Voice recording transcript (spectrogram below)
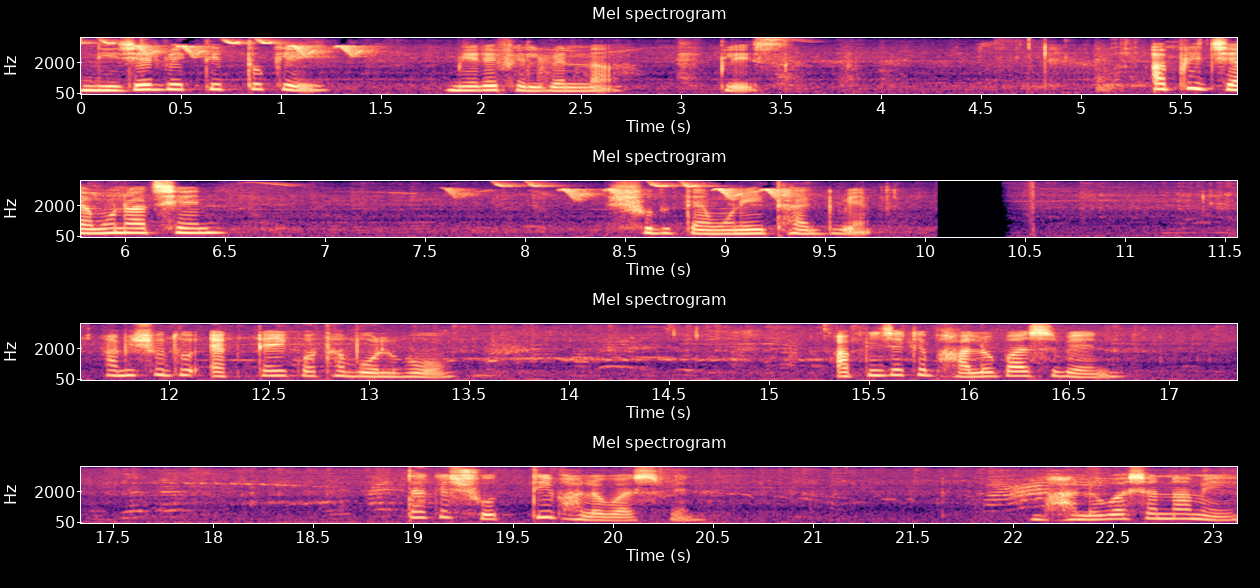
নিজের ব্যক্তিত্বকে মেরে ফেলবেন না। প্লিজ। আপনি যেমন আছেন, শুধু তেমনই থাকবেন। আমি শুধু একটাই কথা বলব। আপনি যাকে ভালোবাসবেন, তাকে সত্যি ভালোবাসবেন। ভালোবাসার নামে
